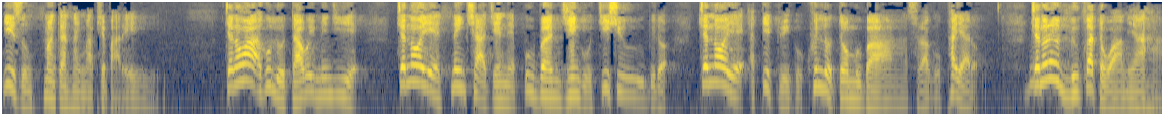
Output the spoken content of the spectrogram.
ပြည့်စုံမှန်ကန်နိုင်မှာဖြစ်ပါတယ်ကျွန်တော်ကအခုလိုဒါဝိမင်းကြီးရဲ့ကျွန်တော်ရဲ့နှိမ့်ချခြင်းနဲ့ပူပန်ခြင်းကိုကြည့်ရှုပြီးတော့ကျွန်တော်ရဲ့အပြစ်တွေကိုခွင့်လွှတ်တော်မူပါဆိုတာကိုဖတ်ရတော့ကျွန်တော်တို့လူတ attva များဟာ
